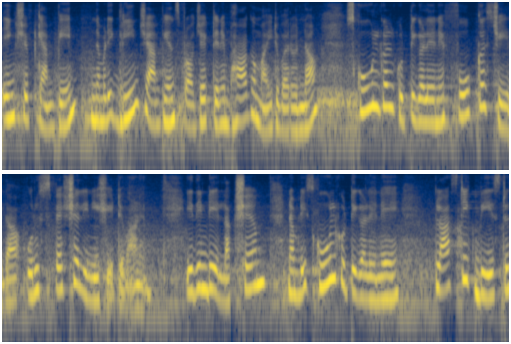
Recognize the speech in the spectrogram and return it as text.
ഇങ്ക് ഷിഫ്റ്റ് ക്യാമ്പയിൻ നമ്മുടെ ഗ്രീൻ ചാമ്പ്യൻസ് പ്രോജക്റ്റിന് ഭാഗമായിട്ട് വരുന്ന സ്കൂളുകൾ കുട്ടികളെ ഫോക്കസ് ചെയ്ത ഒരു സ്പെഷ്യൽ ഇനീഷ്യേറ്റീവാണ്. ഇതിന്റെ ലക്ഷ്യം നമ്മുടെ സ്കൂൾ കുട്ടികളെ plastic based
